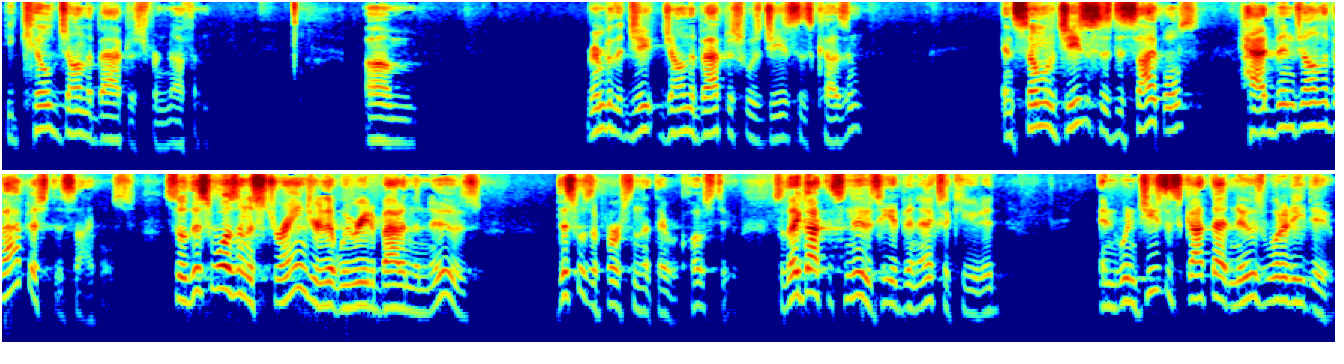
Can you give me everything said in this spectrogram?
he killed John the Baptist for nothing. Um, remember that G- John the Baptist was Jesus' cousin? And some of Jesus' disciples had been John the Baptist's disciples. So this wasn't a stranger that we read about in the news. This was a person that they were close to. So they got this news he had been executed. And when Jesus got that news, what did he do?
